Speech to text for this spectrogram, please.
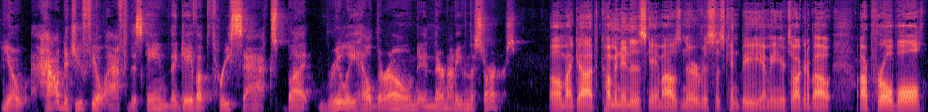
You know, how did you feel after this game? They gave up three sacks, but really held their own, and they're not even the starters. Oh my God! Coming into this game, I was nervous as can be. I mean, you're talking about our Pro Bowl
